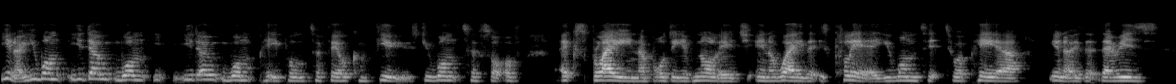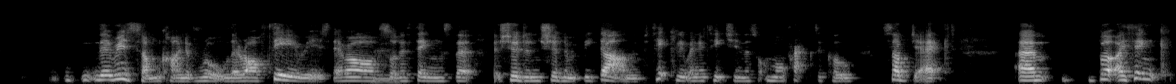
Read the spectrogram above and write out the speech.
you know, you want, you don't want, you don't want people to feel confused. You want to sort of explain a body of knowledge in a way that is clear. You want it to appear, you know, that there is, there is some kind of rule. There are theories. There are mm. sort of things that should and shouldn't be done, particularly when you're teaching the sort of more practical subject. Um, but I think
